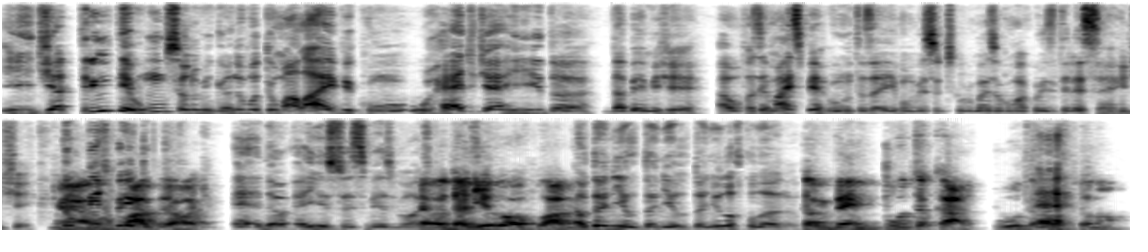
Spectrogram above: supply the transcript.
E dia 31, se eu não me engano, eu vou ter uma live com o head de RI da, da BMG. Aí eu vou fazer mais perguntas aí, vamos ver se eu descubro mais alguma coisa interessante. Então, é, perfeito. O Flávio é ótimo. É, não, é isso, esse mesmo. é o Danilo ou o Flávio? É o Danilo, Danilo, Danilo Orculano. Também puta, cara. Puta é. profissional.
